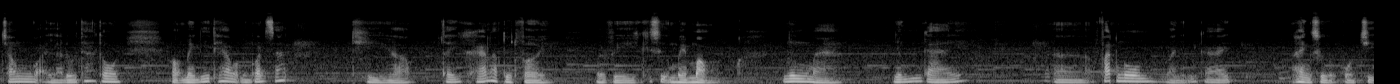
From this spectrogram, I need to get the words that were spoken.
trong gọi là đối tác thôi bọn mình đi theo bọn mình quan sát thì ờ, thấy khá là tuyệt vời. Bởi vì cái sự mềm mỏng nhưng mà những cái uh, phát ngôn và những cái hành xử của chị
